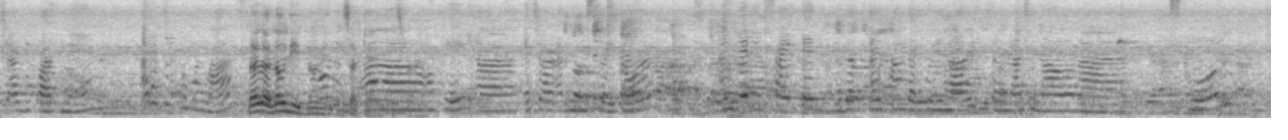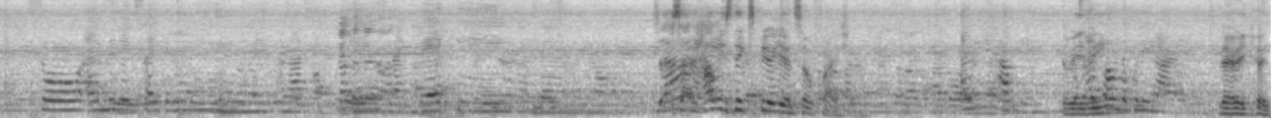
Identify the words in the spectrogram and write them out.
HR department. I have to remove my mask. No, no, no need, no need. It's okay. Uh, okay, uh, HR administrator. I'm very excited that I found the Culinary International uh, School. So I'm really excited to make a lot of things like baking and then, you know. So, so how is the experience so far, Chef? I'm really happy Really? I found the culinary. Very good.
